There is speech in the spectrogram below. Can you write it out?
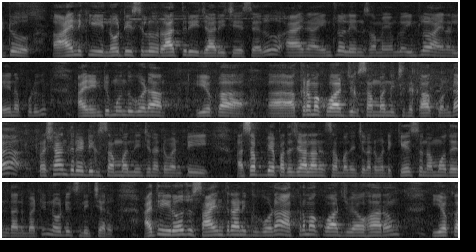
ఇటు ఆయనకి నోటీసులు రాత్రి జారీ చేశారు. ఆయన ఇంట్లో లేని సమయంలో ఇంట్లో ఆయన లేనప్పుడు ఆయన ఇంటి ముందు కూడా ఈ యొక్క అక్రమ క్వార్జ్కి సంబంధించింది కాకుండా ప్రశాంత్ రెడ్డికి సంబంధించినటువంటి అసభ్య పదజాలానికి సంబంధించినటువంటి కేసు నమోదైన దాన్ని బట్టి నోటీసులు ఇచ్చారు. అయితే ఈరోజు సాయంత్రానికి కూడా అక్రమ క్వార్జ్ వ్యవహారం ఈ యొక్క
